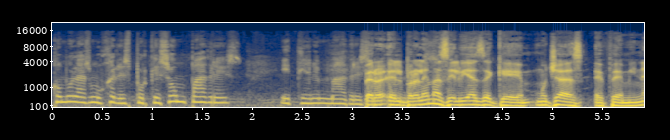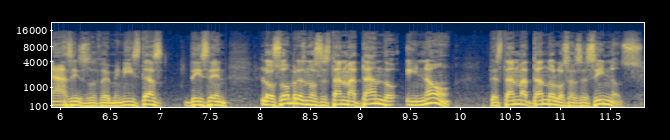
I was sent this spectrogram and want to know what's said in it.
como las mujeres porque son padres y tienen madres. Pero el problema, Silvia, es de que muchas feminazis o feministas dicen, los hombres nos están matando, y no, te están matando los asesinos.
